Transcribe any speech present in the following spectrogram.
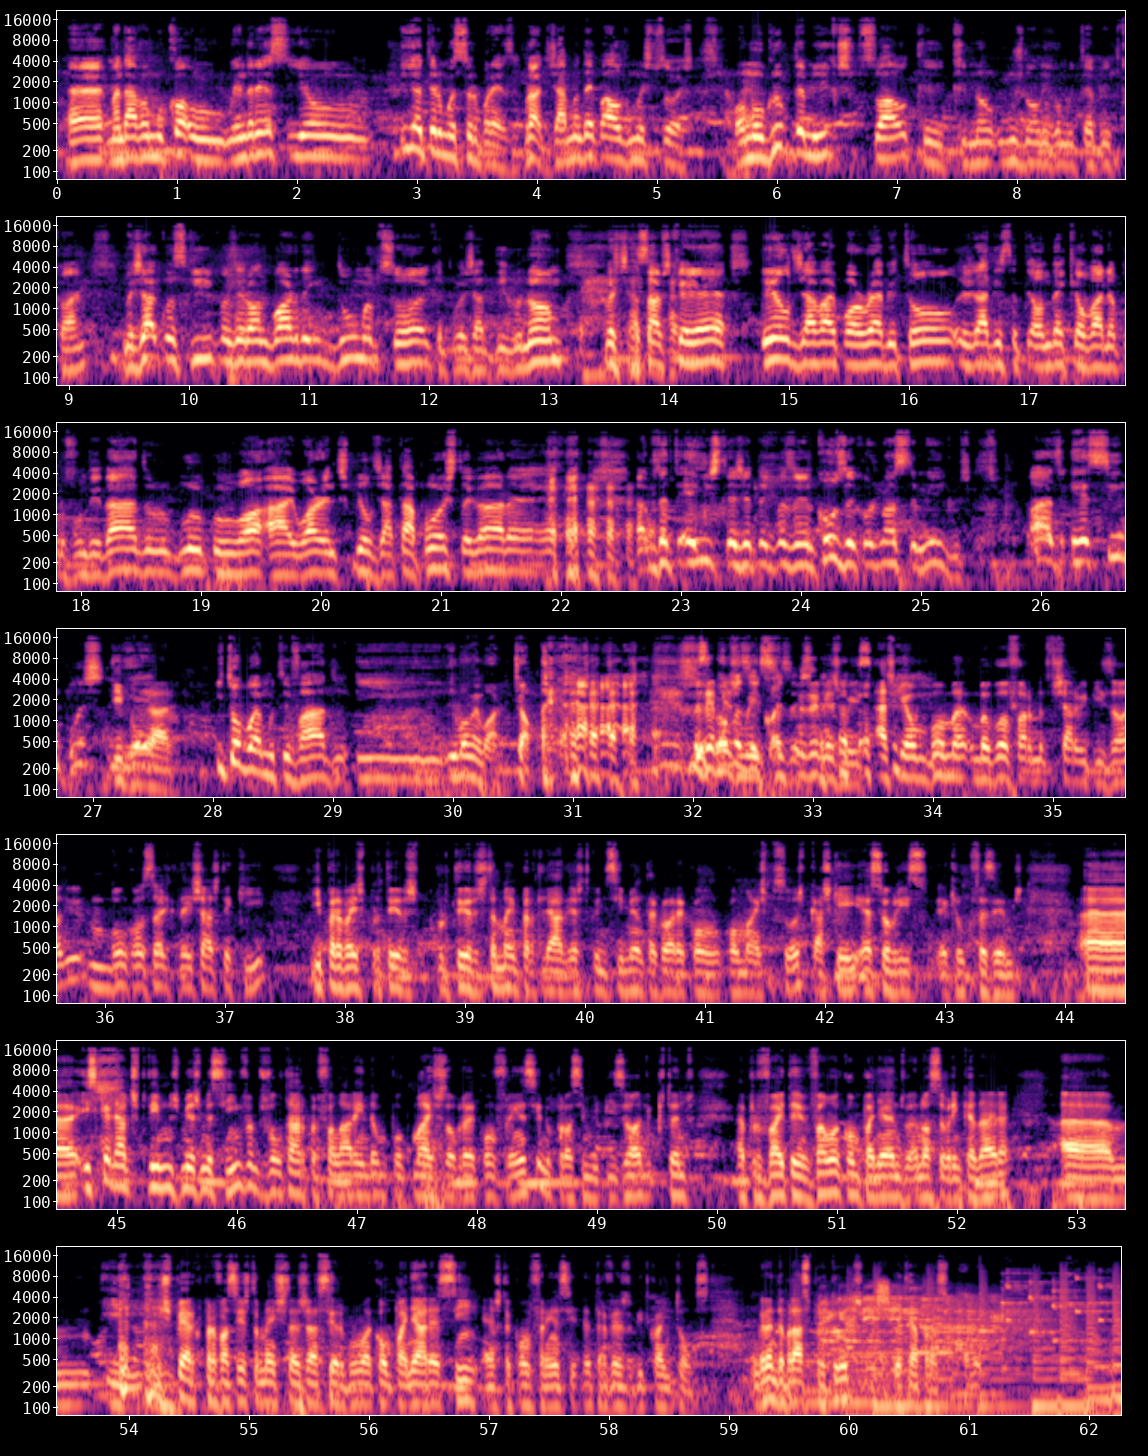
uh, mandava-me o, o, endereço e eu ia ter uma surpresa. Pronto, já mandei para algumas pessoas. Ao meu grupo de amigos, pessoal, que, que não, uns não ligam muito a Bitcoin, mas já consegui fazer onboarding de uma pessoa, que depois já te digo o nome, mas já sabes quem é. Ele já vai para o Rabbit Hole, já disse até onde é que ele vai na profundidade, o, Blue, o I Warrant Spill já está posto agora. Portanto, é isto que a gente tem que fazer, coisa com os nossos amigos. É simples. Divulgar. E estou bem motivado e, e vou-me embora. Tchau. mas, é mesmo isso, mas é mesmo isso. Acho que é uma, uma boa forma de fechar o episódio, um bom conselho que deixaste aqui e parabéns por teres, por teres também partilhado este conhecimento agora com, com mais pessoas, porque acho que é sobre isso é aquilo que fazemos. Uh, e se calhar despedimos-nos mesmo assim, vamos voltar para falar ainda um pouco mais sobre a conferência no próximo episódio, portanto aproveitem, vão acompanhando a nossa brincadeira uh, e, e, espero que para vocês também esteja a ser bom acompanhar assim esta conferência através do Bitcoin Talks. Um grande abraço para todos e até à próxima.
